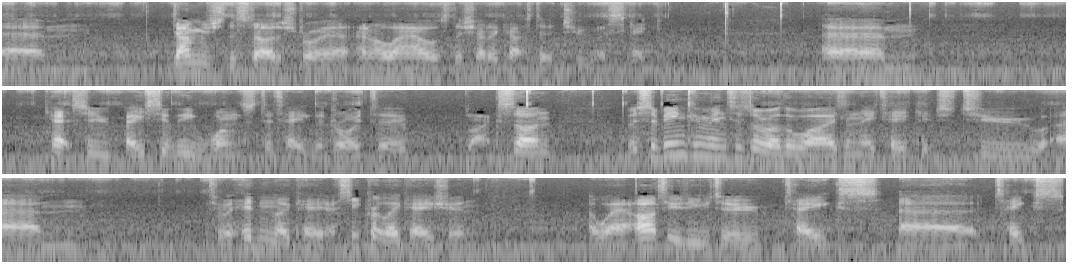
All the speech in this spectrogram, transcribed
um, damage the Star Destroyer and allows the Shadowcaster to escape. Um, Ketsu basically wants to take the droid to Black Sun, but Sabine convinces her otherwise, and they take it to um, to a hidden location, a secret location, where R2D2 takes uh, takes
